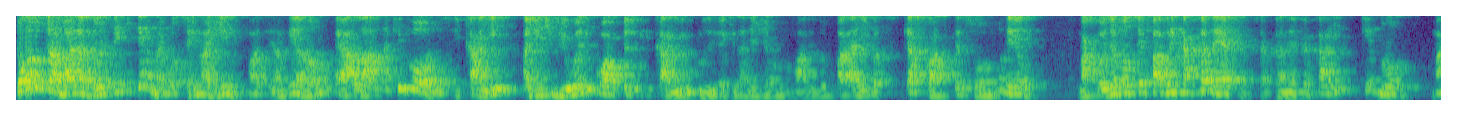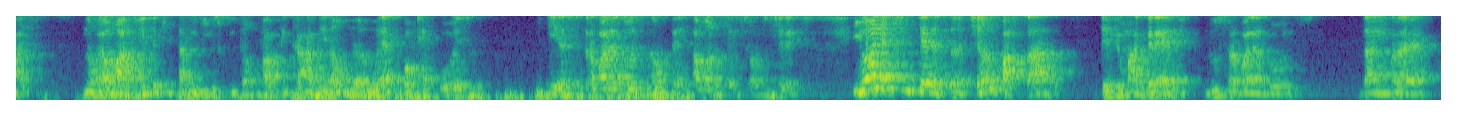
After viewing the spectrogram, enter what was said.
Todo trabalhador tem que ter, mas você imagina, fazer avião é a lata que voa. E se cair, a gente viu o helicóptero que caiu, inclusive aqui na região do Vale do Paraíba, que as quatro pessoas morreram. Uma coisa é você fabricar caneca. Se a caneca cair, quebrou. Mas não é uma vida que está em risco. Então, fabricar avião não é qualquer coisa. E esses trabalhadores não têm a manutenção dos direitos. E olha que interessante, ano passado teve uma greve dos trabalhadores da Embraer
